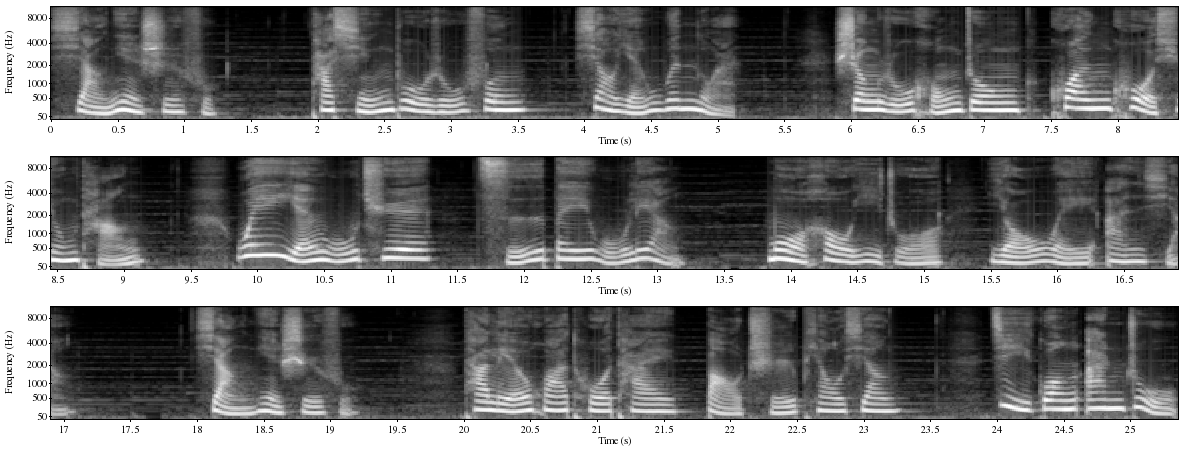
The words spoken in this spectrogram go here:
想念师傅，他行步如风，笑颜温暖，声如洪钟，宽阔胸膛，威严无缺，慈悲无量，幕后一着尤为安详。想念师傅，他莲花脱胎，保持飘香，霁光安住，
